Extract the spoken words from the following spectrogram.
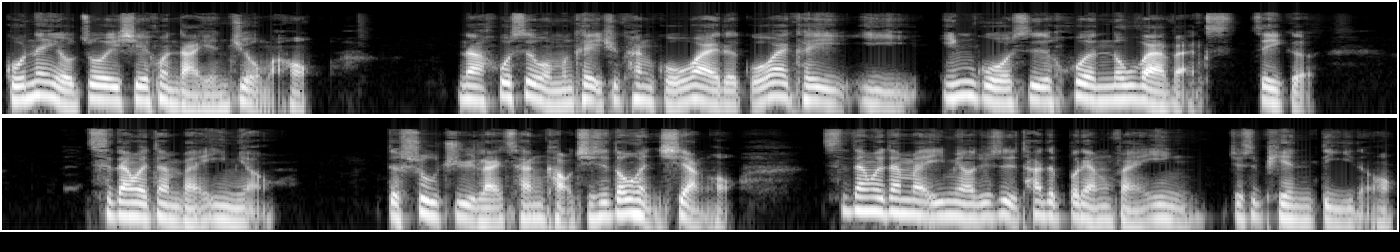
国内有做一些混打研究嘛吼，那或是我们可以去看国外的，国外可以以英国是混 Novavax 这个。次单位蛋白疫苗的数据来参考，其实都很像哦。次单位蛋白疫苗就是它的不良反应就是偏低的哦，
